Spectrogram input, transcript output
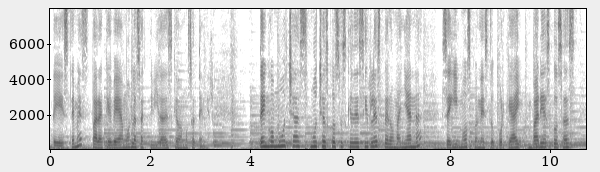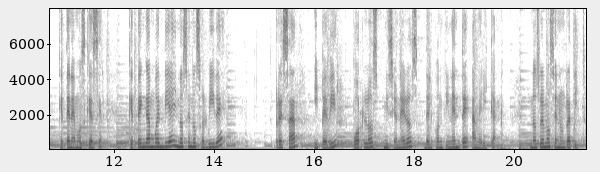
de este mes para que veamos las actividades que vamos a tener. Tengo muchas, muchas cosas que decirles, pero mañana seguimos con esto porque hay varias cosas que tenemos que hacer. Que tengan buen día y no se nos olvide rezar y pedir por los misioneros del continente americano. Nos vemos en un ratito.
